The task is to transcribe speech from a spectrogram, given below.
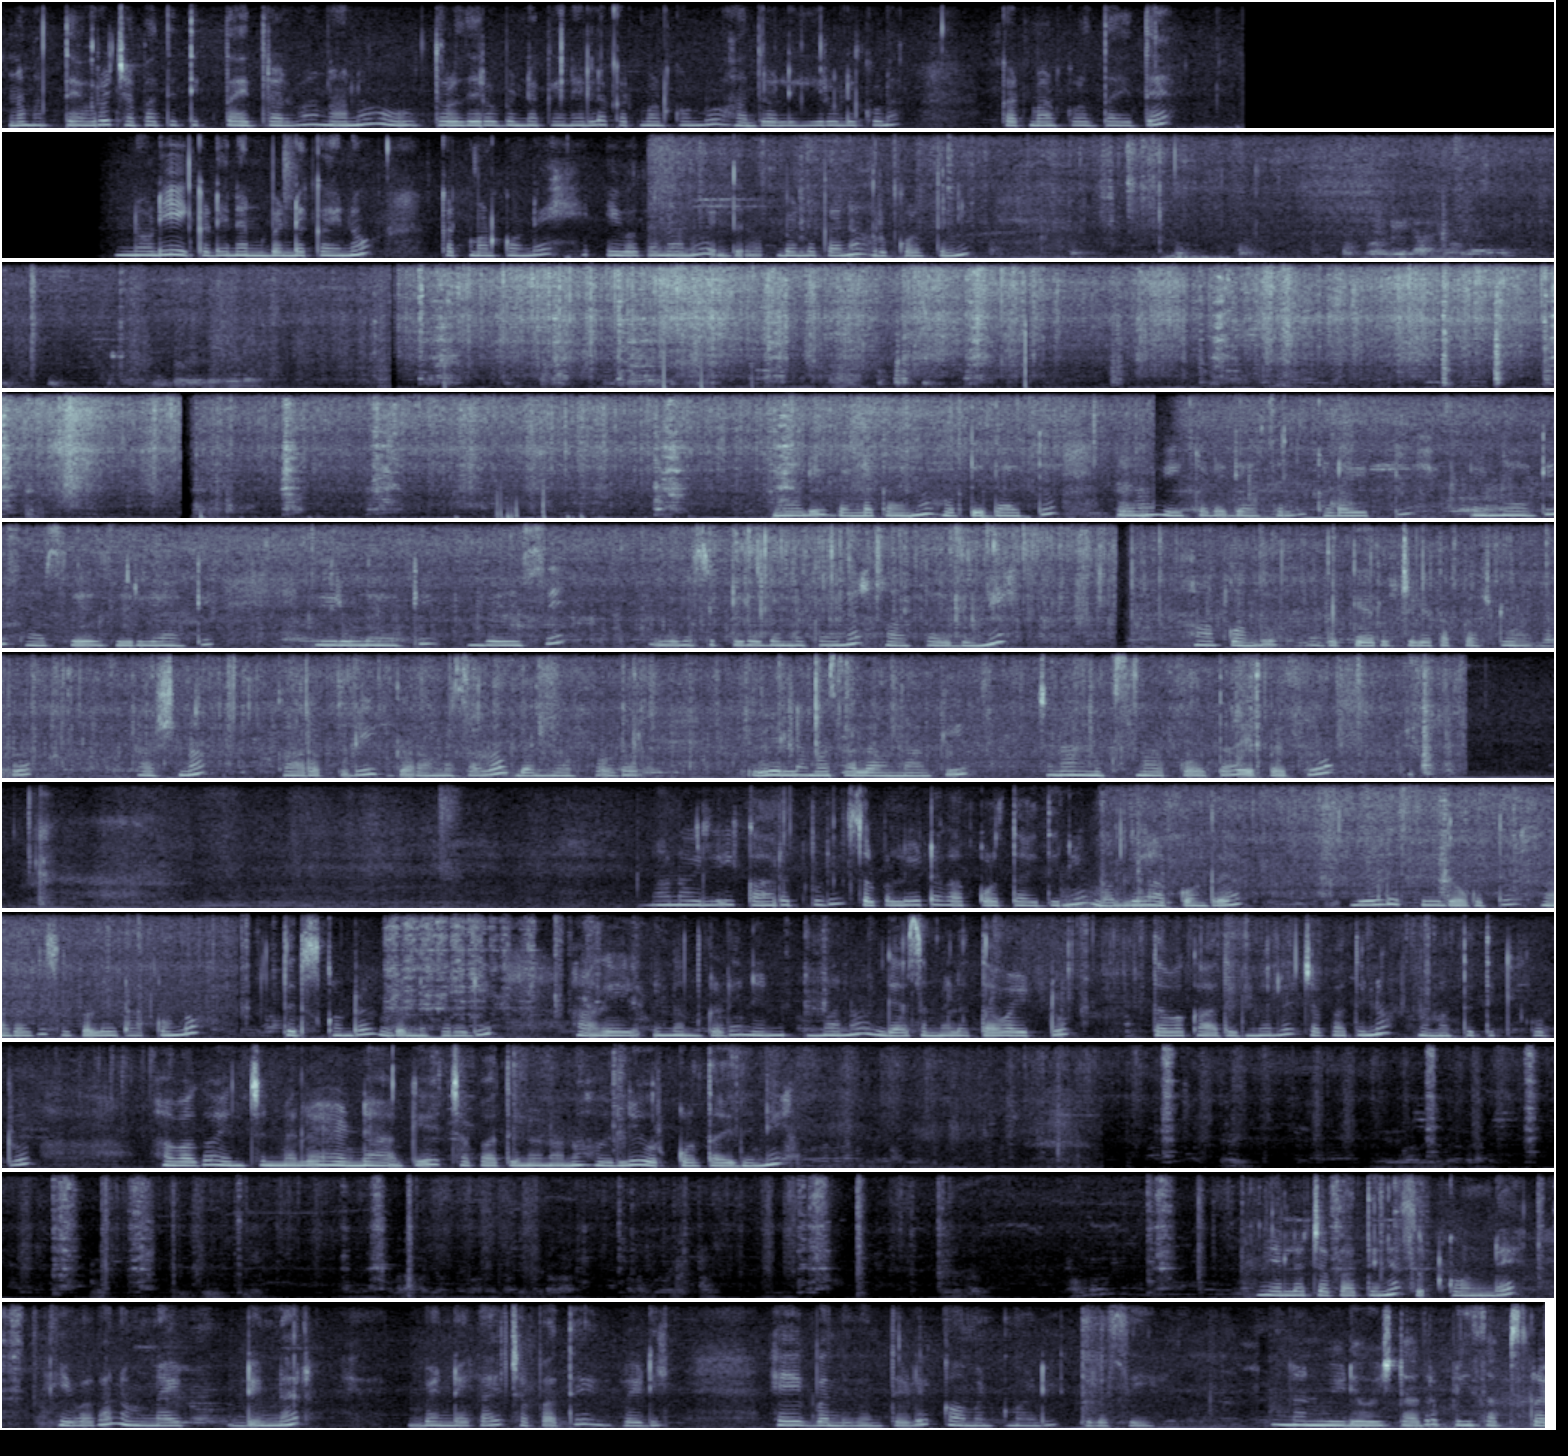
ನಮ್ಮ ಅತ್ತೆ ಅವರು ಚಪಾತಿ ತಿಕ್ತಾ ಇದ್ರಲ್ವ? ನಾನು ತೊಳೆದಿರೋ ಬೆಂಡೆಕಾಯಿನೆಲ್ಲ ಕಟ್ ಮಾಡಿಕೊಂಡು ಅದರಲ್ಲಿ ಈರುಳ್ಳಿ ಕೂಡ ಕಟ್ ಮಾಡ್ಕೊಳ್ತಾ ಇದ್ದೆ. ನೋಡಿ, ಈ ಕಡೆ ನಾನು ಬೆಂಡೆಕಾಯಿನೂ ಕಟ್ ಮಾಡಿಕೊಂಡೆ. ಇವಾಗ ನಾನು ಇದು ಬೆಂಡೆಕಾಯಿನ ಹುರ್ಕೊಳ್ತೀನಿ. ನೋಡಿ, ಬೆಂಡೆಕಾಯಿನ ಹುರಿದಿದ್ದಾಯಿತು. ನಾನು ಈ ಕಡೆ ಗ್ಯಾಸಲ್ಲಿ ಕಡೆ ಇಟ್ಟು ಎಣ್ಣೆ ಹಾಕಿ ಸಾಸಿವೆ, ಜೀರಿಗೆ ಹಾಕಿ, ಈರುಳ್ಳಿ ಹಾಕಿ, ಬೇಯಿಸಿ ಇವಾಗ ಸುಟ್ಟಿರೋ ಬೆಂಡೆಕಾಯಿನ ಹಾಕ್ತಾಯಿದ್ದೀನಿ ಹಾಕ್ಕೊಂಡು ಅದಕ್ಕೆ ರುಚಿಗೆ ತಕ್ಕಷ್ಟು ಉಪ್ಪು ಅರಿಶಿನ ಖಾರದ ಪುಡಿ, ಗರಂ ಮಸಾಲ, ಧನಿಯಾ ಪೌಡರ್ ಇವೆಲ್ಲ ಮಸಾಲವನ್ನು ಹಾಕಿ ಚೆನ್ನಾಗಿ ಮಿಕ್ಸ್ ಮಾಡ್ಕೊಳ್ತಾ ಇರಬೇಕು. ನಾನು ಇಲ್ಲಿ ಖಾರದ ಪುಡಿ ಸ್ವಲ್ಪ ಲೇಟಾಗಿ ಹಾಕ್ಕೊಳ್ತಾ ಇದ್ದೀನಿ. ಮೊದಲೇ ಹಾಕ್ಕೊಂಡ್ರೆ ಬೇಳೆ ಸೀದೋಗುತ್ತೆ ಹಾಗಾಗಿ ಸ್ವಲ್ಪ ಲೇಟ್ ಹಾಕ್ಕೊಂಡು ತಿರ್ಸ್ಕೊಂಡ್ರೆ ಬೆಂಡೆಕಾಯಿ ರೆಡಿ ಹಾಗೆ ಇನ್ನೊಂದು ಕಡೆ ನಿನ್ನ ನಾನು ಗ್ಯಾಸಿನ ಮೇಲೆ ತವ ಇಟ್ಟು, ತವ ಕಾದಿದ ಮೇಲೆ ಚಪಾತಿನೂ ನಮ್ಮ ಅತ್ತೆ ತಿಕ್ಕಿ ಕೊಟ್ಟರು ಆವಾಗ ಹೆಂಚಿನ ಮೇಲೆ ಎಣ್ಣೆ ಹಾಕಿ ಚಪಾತಿನ ನಾನು ಇಲ್ಲಿ ಹುರ್ಕೊಳ್ತಾ ಇದ್ದೀನಿ. ಎಲ್ಲ ಚಪಾತಿನ ಸುಟ್ಕೊಂಡೆ. ಇವಾಗ ನಮ್ಮ ನೈಟ್ ಡಿನ್ನರ್ ಬೆಂಡೆಕಾಯಿ ಚಪಾತಿ ರೆಡಿ ಹೇಗೆ ಬಂದಿದೆ ಅಂತೇಳಿ ಕಾಮೆಂಟ್ ಮಾಡಿ ತಿಳಿಸಿ. ನನ್ನ ವಿಡಿಯೋ ಇಷ್ಟ ಆದರೆ ಪ್ಲೀಸ್ ಸಬ್ಸ್ಕ್ರೈಬ್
